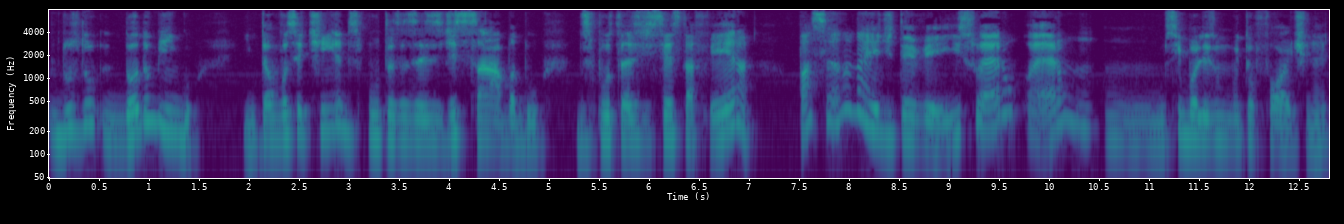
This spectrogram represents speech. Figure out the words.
dos do, do domingo. Então você tinha disputas às vezes de sábado, disputas de sexta-feira, passando na rede TV. Isso era, um, era um, um, simbolismo muito forte, né?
